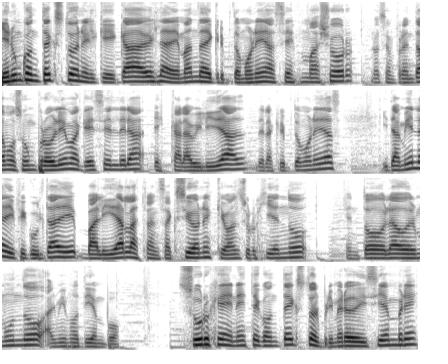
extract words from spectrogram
Y en un contexto en el que cada vez la demanda de criptomonedas es mayor, nos enfrentamos a un problema que es el de la escalabilidad de las criptomonedas y también la dificultad de validar las transacciones que van surgiendo en todo lado del mundo al mismo tiempo. Surge en este contexto el primero de diciembre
